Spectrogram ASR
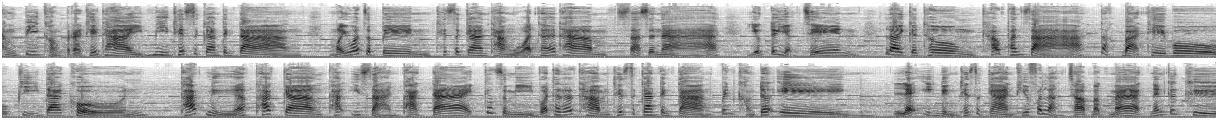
ทั้งปีของประเทศไทยมีเทศกาลต่างๆ ไม่ว่าจะเป็นเทศกาลทางวัฒนธรรม ศาสนา ยกตัวอย่างเช่น ลอยกระทง เข้าพรรษา ตักบาตรเทโบ ผีตาขน ภาคเหนือ ภาคกลาง ภาคอีสาน ภาคใต้ ก็จะมีวัฒนธรรมเทศกาลต่างๆ เป็นของตัวเอง และอีกหนึ่งเทศกาลที่ฝรั่งชอบมากๆ นั่นก็คือ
